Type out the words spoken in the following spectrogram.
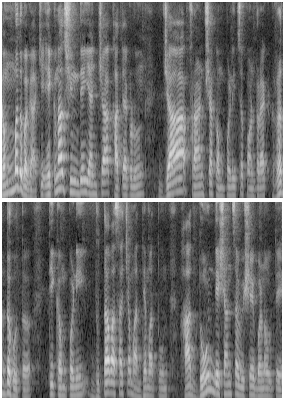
गंमत बघा की एकनाथ शिंदे यांच्या खात्याकडून ज्या फ्रान्सच्या कंपनीचं कॉन्ट्रॅक्ट रद्द होतं ती कंपनी दूतावासाच्या माध्यमातून हा दोन देशांचा विषय बनवते.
